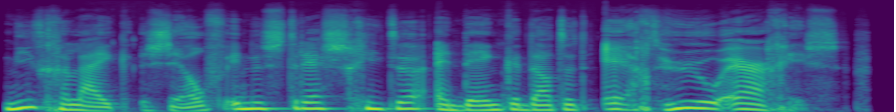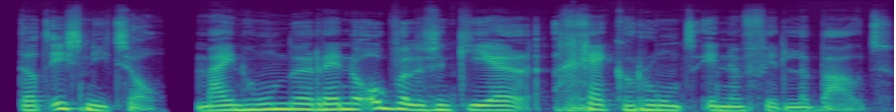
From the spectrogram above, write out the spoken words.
niet gelijk zelf in de stress schieten en denken dat het echt heel erg is. Dat is niet zo. Mijn honden rennen ook wel eens een keer gek rond in een fiddlebout.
